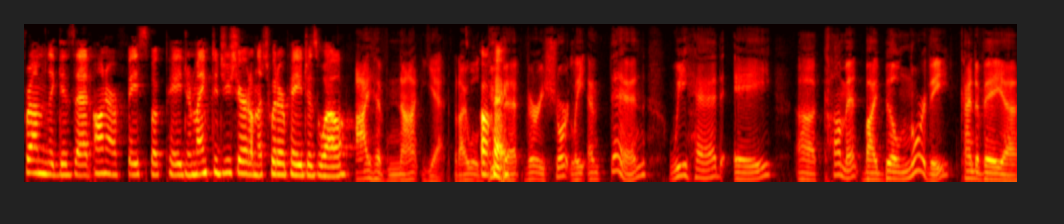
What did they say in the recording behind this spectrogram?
from the Gazette on our Facebook page. And Mike, did you share it on the Twitter page as well? I have not yet, but I will okay. do that very shortly. And then we had a uh, comment by Bill Northey, kind of a uh,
